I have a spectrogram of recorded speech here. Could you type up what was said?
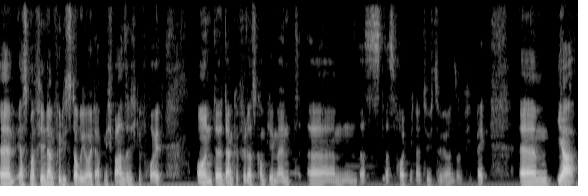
Ähm, erstmal vielen Dank für die Story heute, hat mich wahnsinnig gefreut. Und äh, danke für das Kompliment. Ähm, das, das freut mich natürlich zu hören, so ein Feedback. Ähm, ja,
